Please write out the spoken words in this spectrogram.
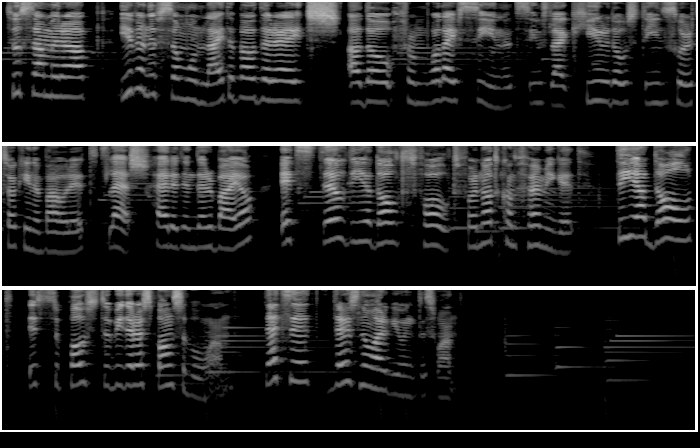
To sum it up, even if someone lied about their age, although from what I've seen, it seems like here those teens were talking about it, slash had it in their bio, it's still the adult's fault for not confirming it. The adult is supposed to be the responsible one. That's it, there's no arguing this one.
